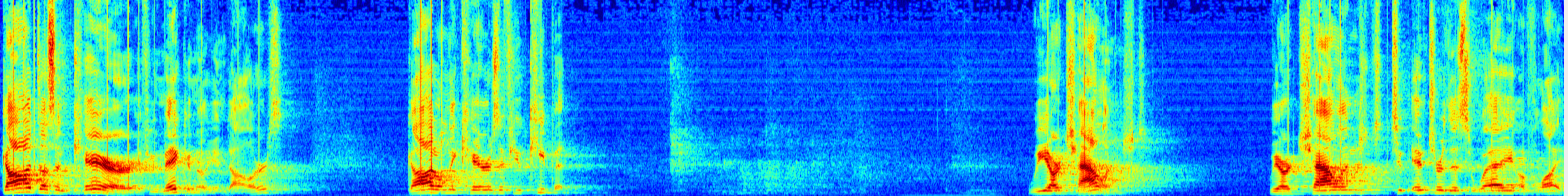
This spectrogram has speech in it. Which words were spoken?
God doesn't care if you make a million dollars. God only cares if you keep it. We are challenged. We are challenged to enter this way of life.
